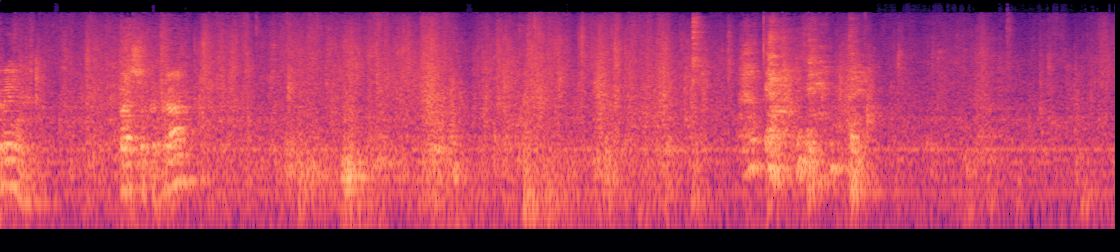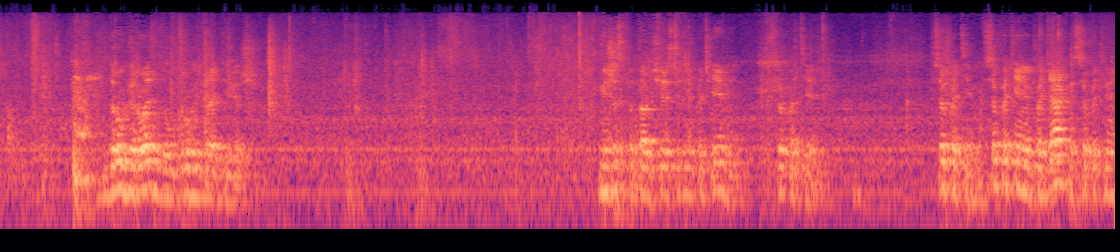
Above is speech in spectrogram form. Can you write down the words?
відкриємо. 1 Петра. Другий розділ, другий, третій вірш. Міша спитав, чи я сьогодні по темі. Все по темі. Все по темі. Все по темі подяки, все по темі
